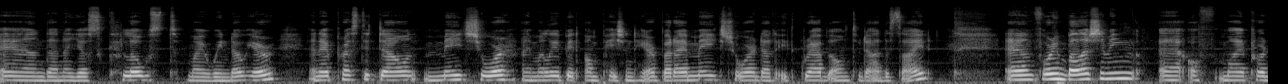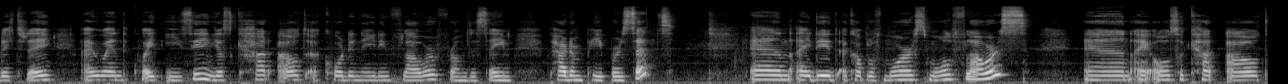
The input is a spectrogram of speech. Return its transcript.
and then I just closed my window here and I pressed it down made sure I'm a little bit impatient here but I made sure that it grabbed onto the other side. And for embellishing uh, of my project today I went quite easy and just cut out a coordinating flower from the same pattern paper set. And I did a couple of more small flowers. And I also cut out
